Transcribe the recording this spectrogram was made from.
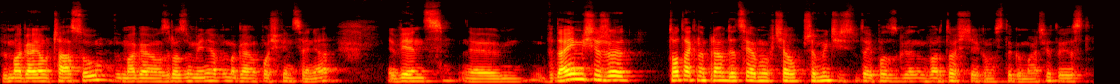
wymagają czasu, wymagają zrozumienia, wymagają poświęcenia. Więc yy, wydaje mi się, że to tak naprawdę, co ja bym chciał przemycić tutaj pod względem wartości, jaką z tego macie, to jest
